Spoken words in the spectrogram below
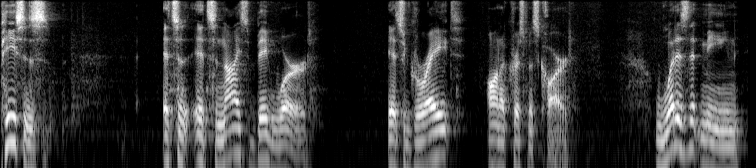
peace is it's a it's a nice big word. It's great on a Christmas card. What does it mean,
